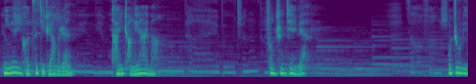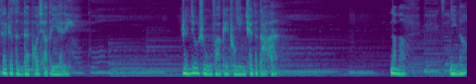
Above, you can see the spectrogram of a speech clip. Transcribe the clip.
你愿意和自己这样的人谈一场恋爱吗？风声渐远。我伫立在这等待破晓的夜里，仍旧是无法给出明确的答案。那么，你呢？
